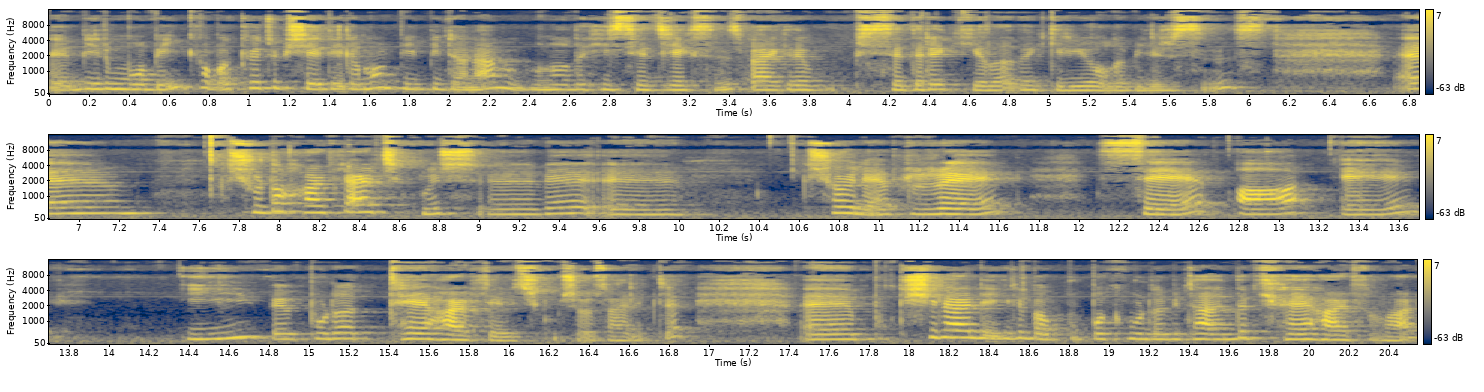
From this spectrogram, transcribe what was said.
e, bir mobbing ama kötü bir şey değil ama bir, bir dönem bunu da hissedeceksiniz. Belki de hissederek yıla da giriyor olabilirsiniz. Ee, şurada harfler çıkmış ee, ve e, şöyle R, S, A, E, I ve burada T harfleri çıkmış özellikle. Ee, bu kişilerle ilgili bak bakın burada bir tane de F harfi var.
